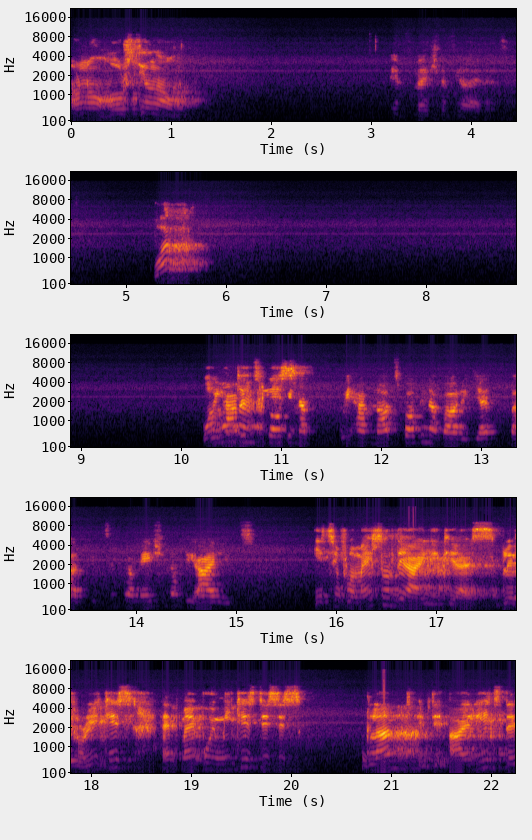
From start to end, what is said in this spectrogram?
Or no, or still no? Inflammation of the eyelids. What? One We haven't spoken, ab- we have not spoken about it yet, but it's inflammation of the eyelids. It's inflammation of the eyelid, yes. Blepharitis and meibomitis, this is gland in the eyelids that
